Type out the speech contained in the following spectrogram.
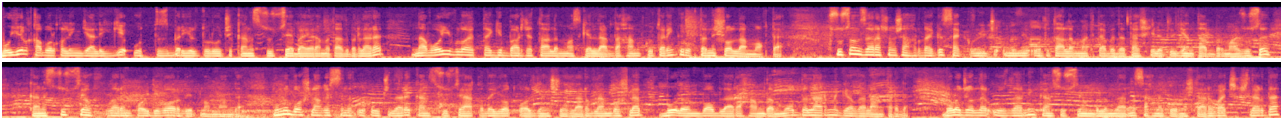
bu yil qabul qilinganligiga o'ttiz bir yil to'luvchi konstitutsiya bayrami tadbirlari navoiy viloyatidagi barcha ta'lim maskanlarida ham ko'tarinki ruhda nishonlanmoqda. Xususan zarafshon shahridagi sakkizinchi umumiy o'rta ta'lim maktabida tashkil etilgan tadbir mavzusi konstitutsiya huquqlarining poydevori deb nomlandi. Uni boshlang'ich sinf o'quvchilari konstitutsiya haqida yod olgan she'rlari bilan boshlab bo'lim boblari hamda moddalarini gavdalantirdi. Bolajonlar o'zlarining konstitutsion bilimlarini sahna ko'rinishlari va chiqishlarida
